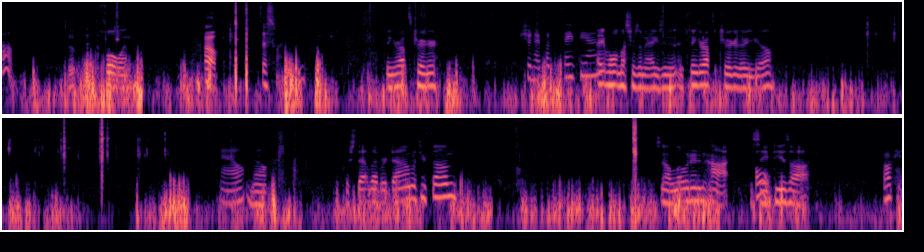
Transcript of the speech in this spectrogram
Oh. Nope, the full one. Oh, this one. Finger off the trigger. Shouldn't I put the safety on? It won't unless there's a magazine in it. And finger off the trigger. There you go. No. Now, push that lever down with your thumb. It's now loaded and hot. The Oh. safety is off. Okay.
